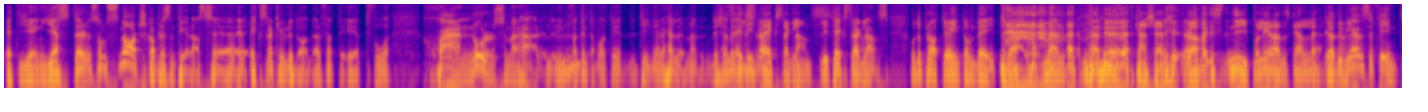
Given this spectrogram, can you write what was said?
ett gäng gäster som snart ska presenteras. Eh, extra kul idag därför att det är två stjärnor som är här. Inte för att det inte har varit det tidigare heller, men det känns Men det extra, lite extra glans. lite extra glans. Och då pratar jag inte om dig tyvärr, men... men eh, Huvudet kanske. Jag har det- faktiskt nypolerad skalle. Ja, det glänser fint.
